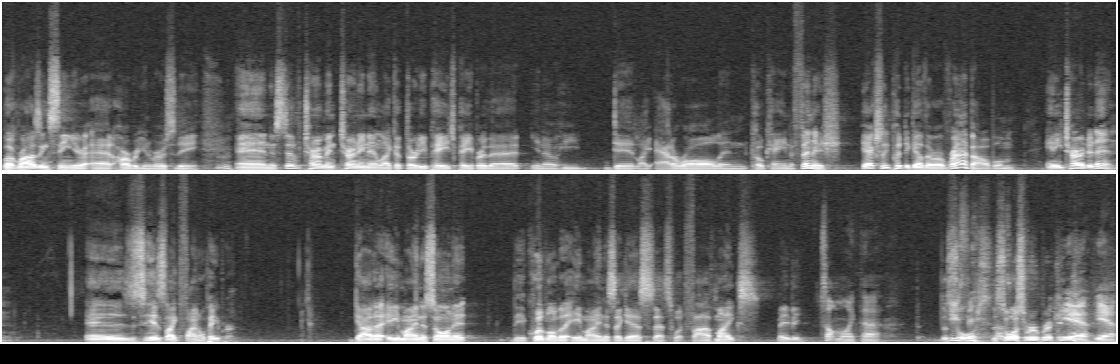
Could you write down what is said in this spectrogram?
But rising senior at Harvard University, hmm. and instead of turning turning in like a thirty page paper that you know he did like Adderall and cocaine to finish, he actually put together a rap album and he turned it in as his like final paper. Got a A minus on it, the equivalent of an A minus, I guess. That's what five mics, maybe. Something like that. The source, think- the source rubric Yeah, yeah.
